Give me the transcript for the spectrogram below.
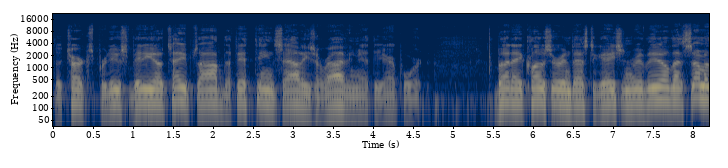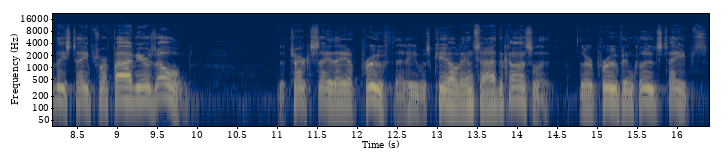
The Turks produced videotapes of the 15 Saudis arriving at the airport. But a closer investigation revealed that some of these tapes were five years old. The Turks say they have proof that he was killed inside the consulate. Their proof includes tapes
